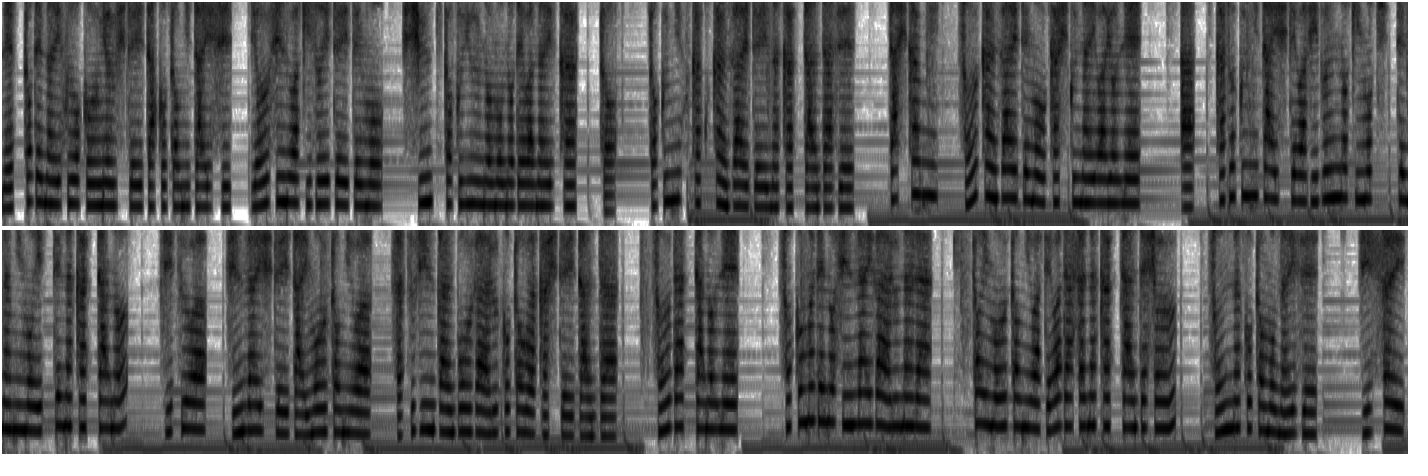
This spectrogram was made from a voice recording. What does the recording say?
ネットでナイフを購入していたことに対し、両親は気づいていても、思春期特有のものではないか、と、特に深く考えていなかったんだぜ。確かに、そう考えてもおかしくないわよね。あ、家族に対しては自分の気持ちって何も言ってなかったの？実は、信頼していた妹には、殺人願望があることを明かしていたんだ。そうだったのね。そこまでの信頼があるなら、きっと妹には手は出さなかったんでしょう？そんなこともないぜ。実際、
